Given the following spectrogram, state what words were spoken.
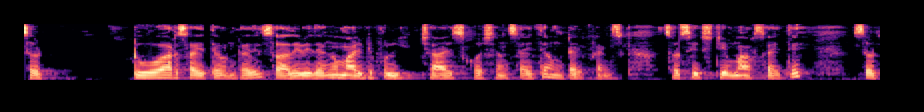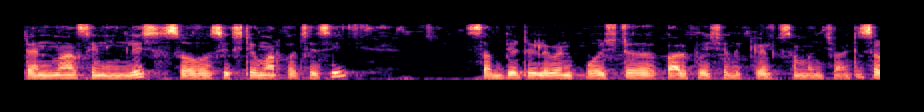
సో టూ అవర్స్ అయితే ఉంటుంది. సో అదేవిధంగా మల్టిపుల్ చాయిస్ క్వశ్చన్స్ అయితే ఉంటాయి ఫ్రెండ్స్. సో సిక్స్టీ మార్క్స్ అయితే so ten marks in English. So sixty mark వచ్చేసి సబ్జెక్ట్ రిలవెంట్ పోస్ట్ క్వాలిఫికేషన్కి సంబంధించి so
